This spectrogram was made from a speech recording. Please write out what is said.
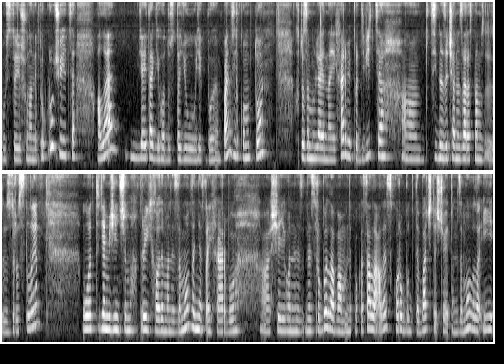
Ось цією, що вона не прокручується, але я і так його достаю якби пензликом, то хто замовляє на iHerb, придивіться. А, Ціни, звичайно, зараз там зросли. От я, між іншим, приїхала до мене замовлення з iHerb. А, Ще його не, зробила, вам не показала, але скоро будете бачити, що я там замовила. І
